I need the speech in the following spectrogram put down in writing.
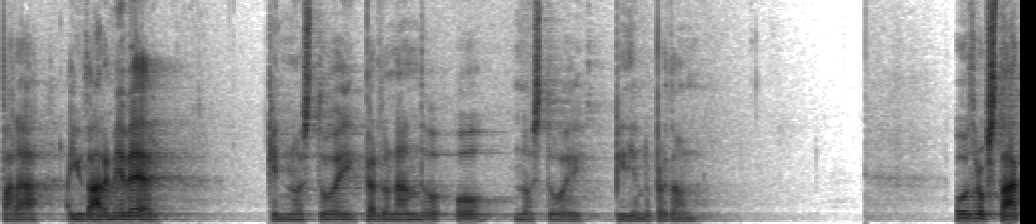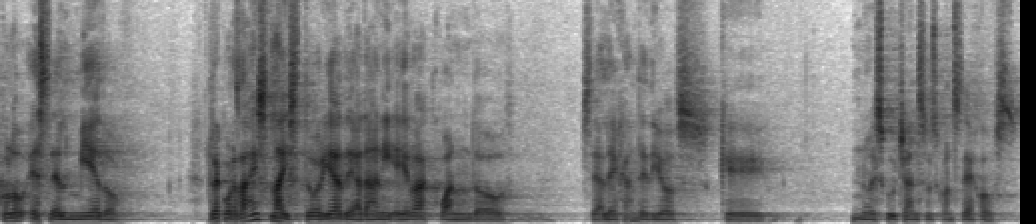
para ayudarme a ver que no estoy perdonando o no estoy pidiendo perdón. Otro obstáculo es el miedo. ¿Recordáis la historia de Adán y Eva cuando se alejan de Dios, que no escuchan sus consejos,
